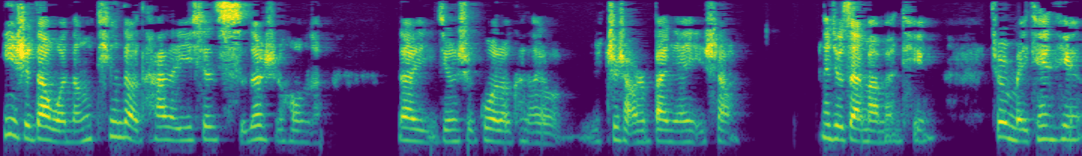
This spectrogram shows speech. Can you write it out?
意识到我能听到他的一些词的时候呢，那已经是过了可能有至少是半年以上，那就再慢慢听，就是每天听。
